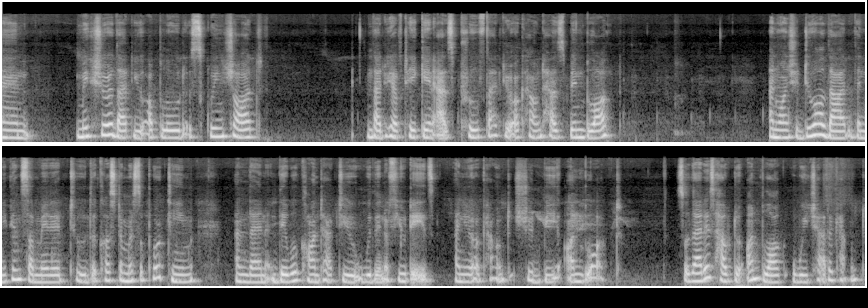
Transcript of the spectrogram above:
and make sure that you upload a screenshot that you have taken as proof that your account has been blocked. And once you do all that, then you can submit it to the customer support team and then they will contact you within a few days and your account should be unblocked. So that is how to unblock WeChat account.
